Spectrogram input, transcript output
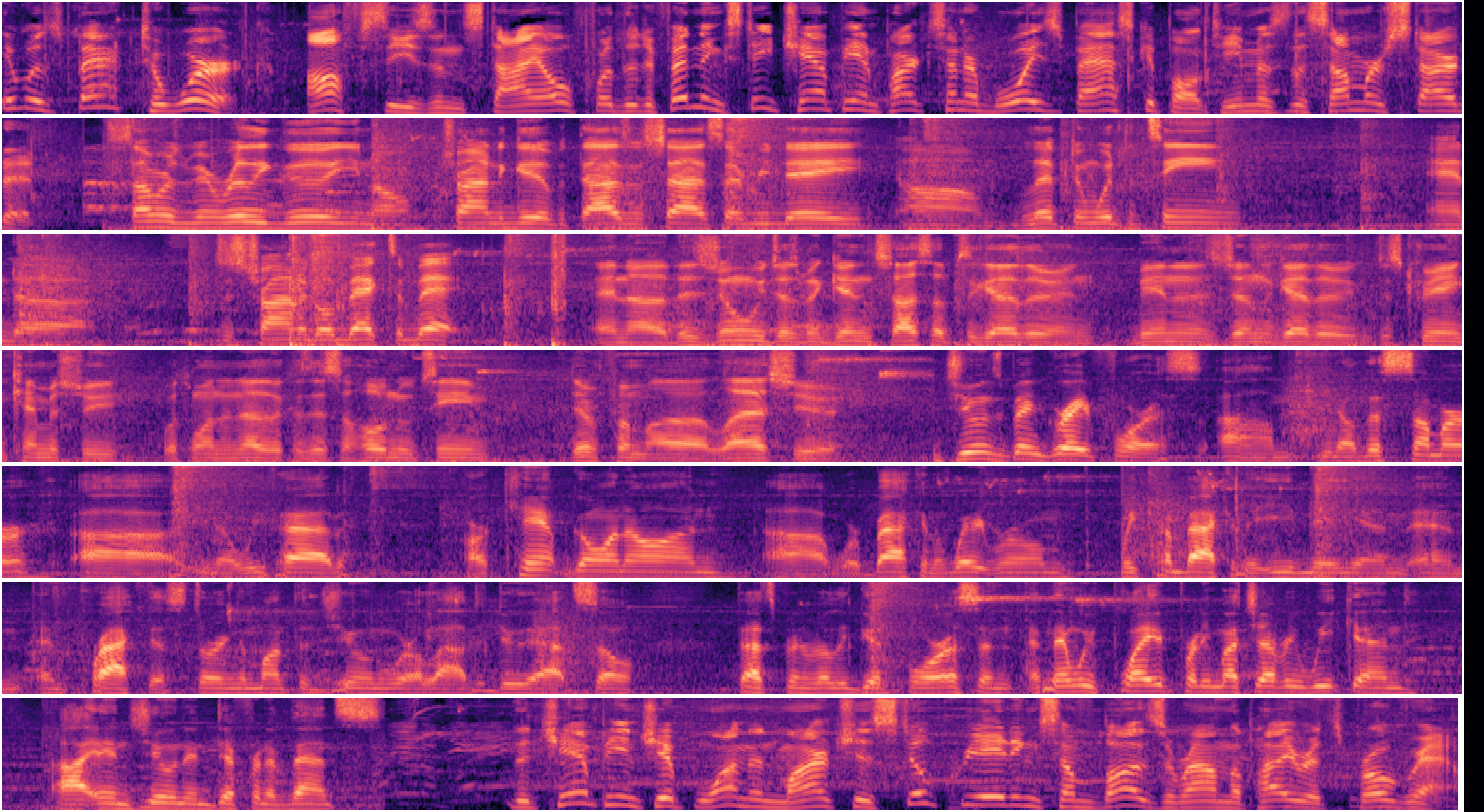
It was back to work, off season style, for the defending state champion Park Center boys basketball team as the summer started. Summer's been really good, you know, trying to get up a thousand shots every day, um, lifting with the team, and uh, just trying to go back to back. And uh, this June, we've just been getting shots up together and being in this gym together, just creating chemistry with one another because it's a whole new team, different from uh, last year. June's been great for us. Um, you know, this summer, uh, you know, we've had our camp going on. Uh, we're back in the weight room. We come back in the evening and, and, and practice. During the month of June, we're allowed to do that. So that's been really good for us. And, and then we've played pretty much every weekend uh, in June in different events. The championship won in March is still creating some buzz around the Pirates program.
